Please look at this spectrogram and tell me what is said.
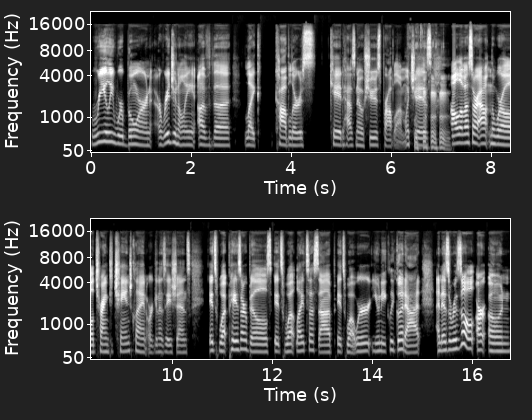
really were born originally of the like cobbler's kid has no shoes problem, which is all of us are out in the world trying to change client organizations. It's what pays our bills, it's what lights us up, it's what we're uniquely good at. And as a result, our own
